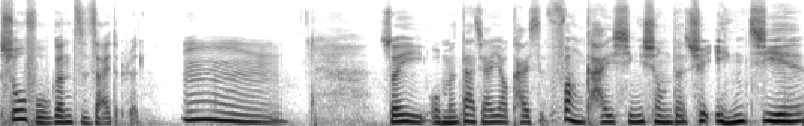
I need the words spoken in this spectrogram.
舒服跟自在的人？嗯。所以，我们大家要开始放开心胸的去迎接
